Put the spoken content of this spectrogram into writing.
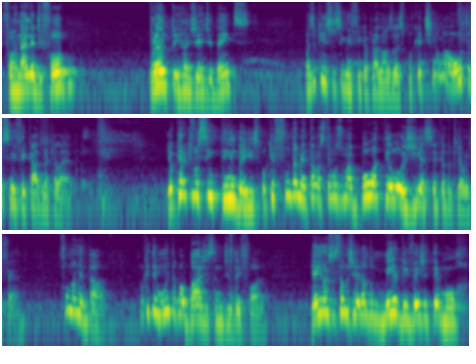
Fornalha de fogo, pranto e ranger de dentes. Mas o que isso significa para nós hoje? Porque tinha um outro significado naquela época. E eu quero que você entenda isso, porque é fundamental nós temos uma boa teologia acerca do que é o inferno. Fundamental. Porque tem muita bobagem sendo dita aí fora. E aí nós estamos gerando medo em vez de temor.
